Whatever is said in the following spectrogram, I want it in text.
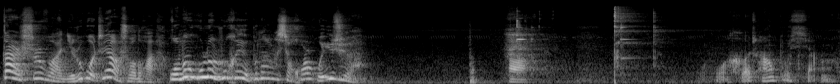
但是师傅啊，你如果这样说的话，我们无论如何也不能让小花回去。啊！我何尝不想啊？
